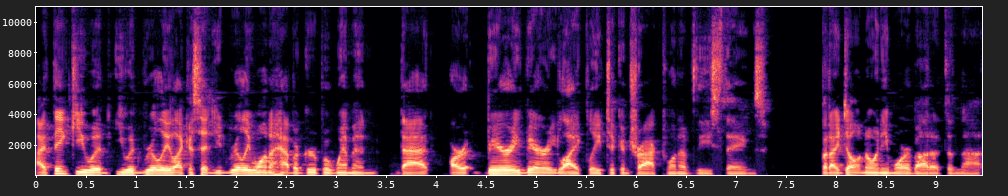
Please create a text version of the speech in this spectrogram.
I think you would you would really, like I said, you'd really want to have a group of women that are very, very likely to contract one of these things. But I don't know any more about it than that.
